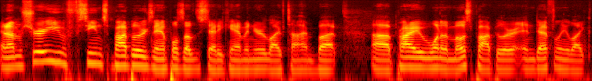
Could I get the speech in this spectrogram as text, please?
And I'm sure you've seen some popular examples of the Steadicam in your lifetime, but uh, probably one of the most popular and definitely like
